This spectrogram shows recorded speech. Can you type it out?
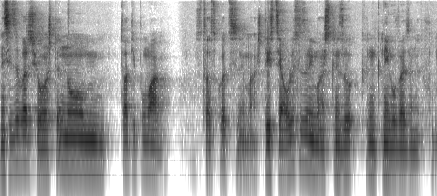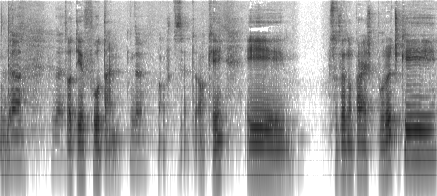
Не си завършил още, но това ти помага с това, с което се занимаваш. Ти изцяло ли се занимаваш с книговезенето в момента? Да, да. Това ти е фул тайм. Да. Общо взето. Окей. Okay. И съответно правиш поръчки,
